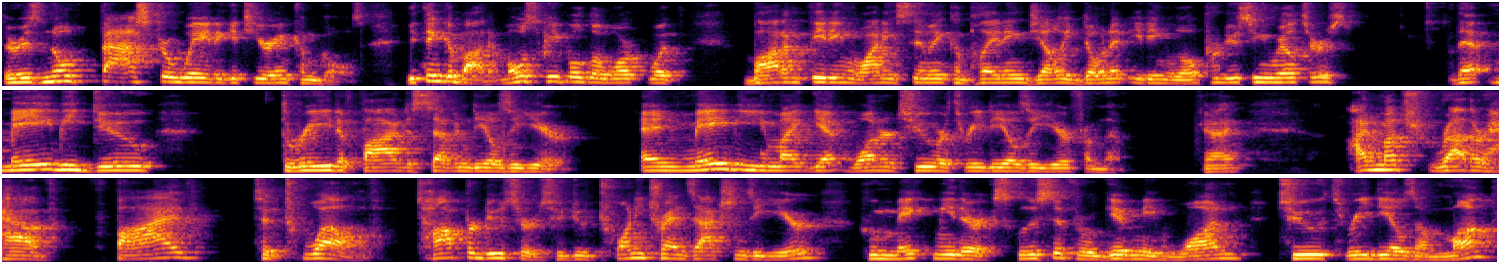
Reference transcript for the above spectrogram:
There is no faster way to get to your income goals. You think about it. Most people that work with bottom feeding, whining, stealing, complaining, jelly donut eating, low producing realtors that maybe do three to five to seven deals a year. And maybe you might get one or two or three deals a year from them. Okay. I'd much rather have five to 12 top producers who do 20 transactions a year, who make me their exclusive, who give me one, two, three deals a month,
